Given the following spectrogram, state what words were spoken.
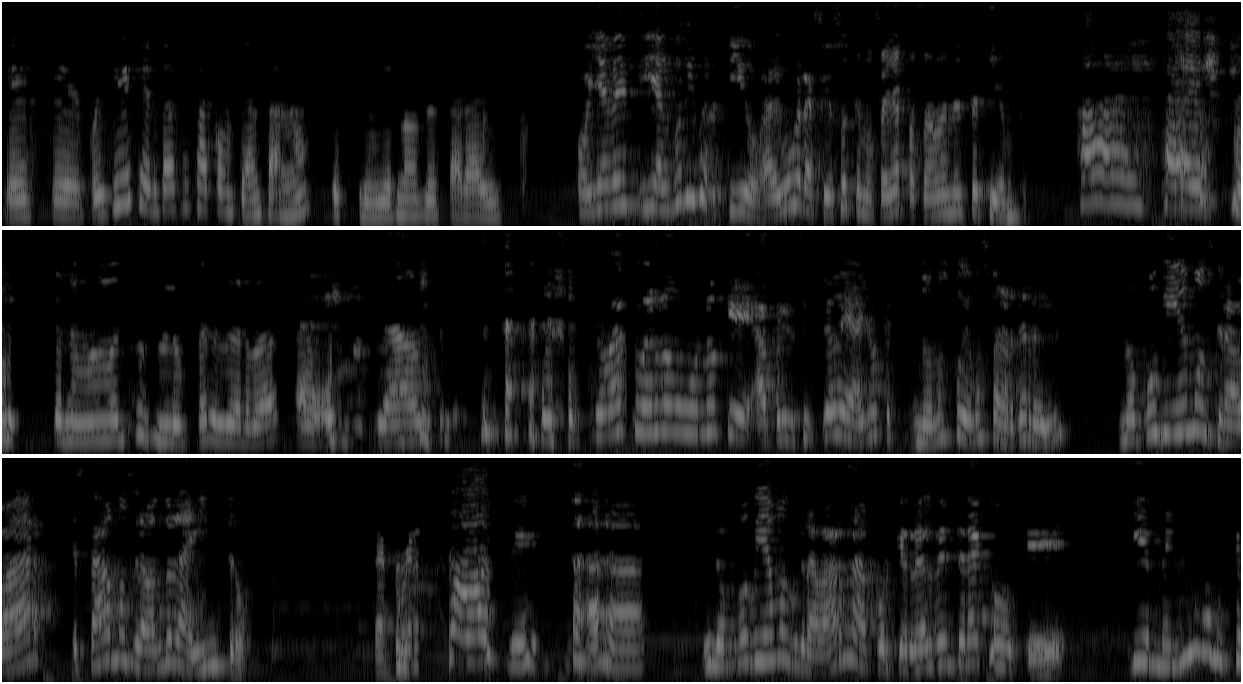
este pues sí sientas esa confianza no de escribirnos de estar ahí oye y algo divertido algo gracioso que nos haya pasado en este tiempo ay, ay tenemos muchos bloopers verdad yo me acuerdo uno que a principio de año que no nos podíamos parar de reír no podíamos grabar estábamos grabando la intro ¿te acuerdas? Ah, sí. Ajá. y no podíamos grabarla porque realmente era como que bienvenido a que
